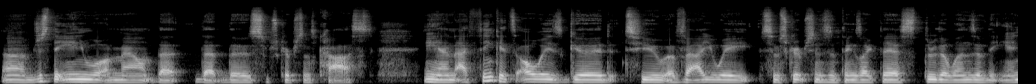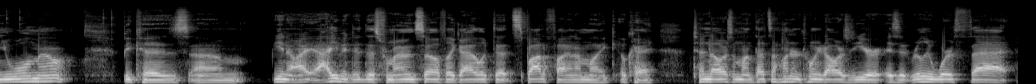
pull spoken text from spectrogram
um, just the annual amount that that those subscriptions cost and I think it's always good to evaluate subscriptions and things like this through the lens of the annual amount because, um, you know, I, I, even did this for my own self. Like I looked at Spotify and I'm like, okay, $10 a month, that's $120 a year. Is it really worth that?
